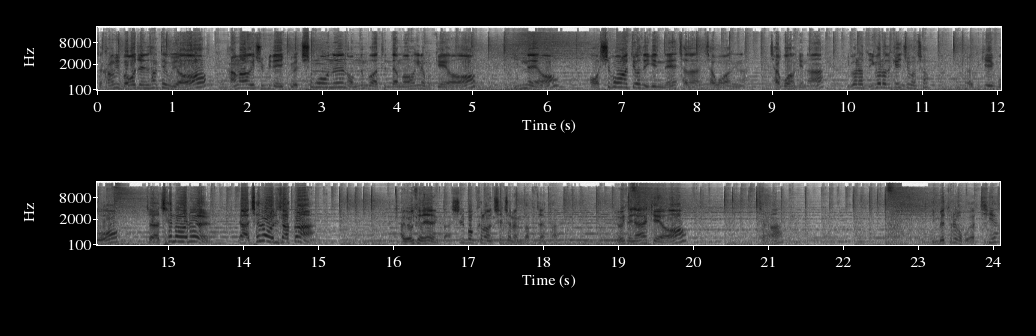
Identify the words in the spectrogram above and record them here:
자, 강미 먹어져 있는 상태고요. 강화하게 준비되어 있고요. 칭호는 없는 것 같은데 한번 확인해 볼게요. 있네요. 어, 15강 뛰어서 이겠네. 자나 자고하게나 자고하게나. 이거라도 이거라도 깨지 거죠? 이거라도 깨고. 자, 채널을 야 채널 어디서 할까? 아 여기서 해야 겠다 실버 크라운 7,000원 나쁘지 않다 여기서 그냥 할게요 자 인벤토리가 뭐야 T야?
